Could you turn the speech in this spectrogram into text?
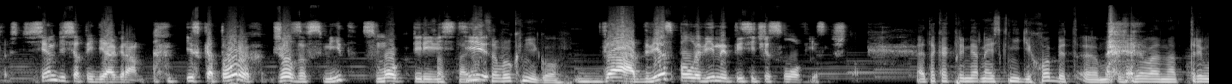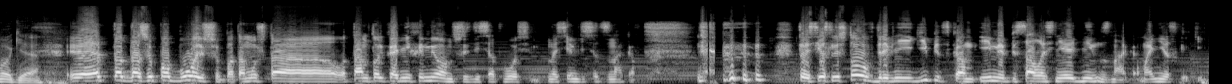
то есть 70 идиограмм, из которых Джозеф Смит смог перевести целую книгу. Да, две с половиной тысячи слов, если что. Это как примерно из книги «Хоббит» э, сделана трилогия. Это даже побольше, потому что там только одних имен 68 на 70 знаков. То есть, если что, в древнеегипетском имя писалось не одним знаком, а нескольким.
